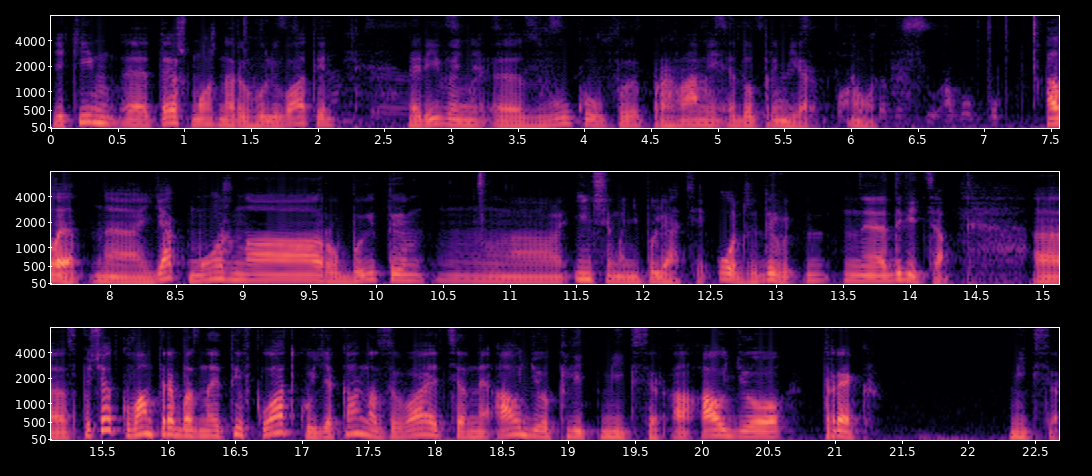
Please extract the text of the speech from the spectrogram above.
яким е, теж можна регулювати рівень звуку в програмі Adobe Premiere. От. Але е, як можна робити е, інші маніпуляції? Отже, диви, е, дивіться. Спочатку вам треба знайти вкладку, яка називається не Audio Clip Mixer, а Mixer.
